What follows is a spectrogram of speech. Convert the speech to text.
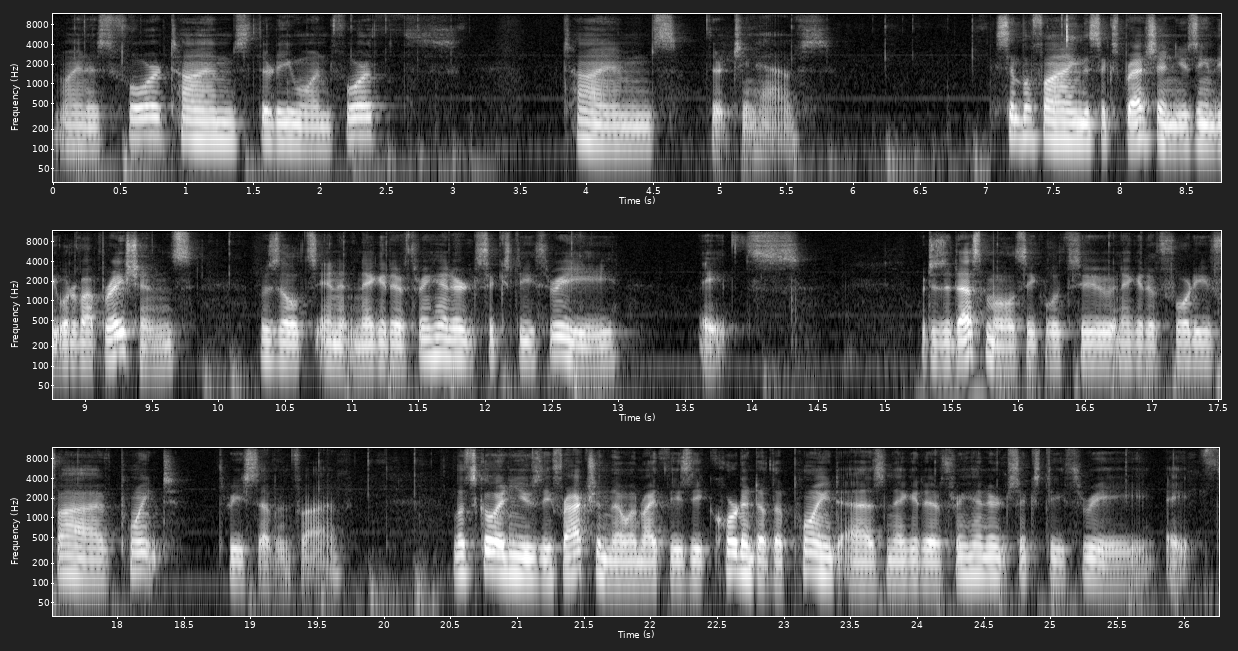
minus 4 times 31 fourths times 13 halves. Simplifying this expression using the order of operations results in negative 363 eighths, which is a decimal is equal to negative 45.375. Let's go ahead and use the fraction though and write the z coordinate of the point as negative 363 eighths.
